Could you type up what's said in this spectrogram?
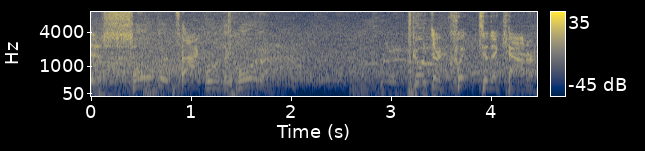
Vicious shoulder tackle in the corner. Gunther quick to the counter.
